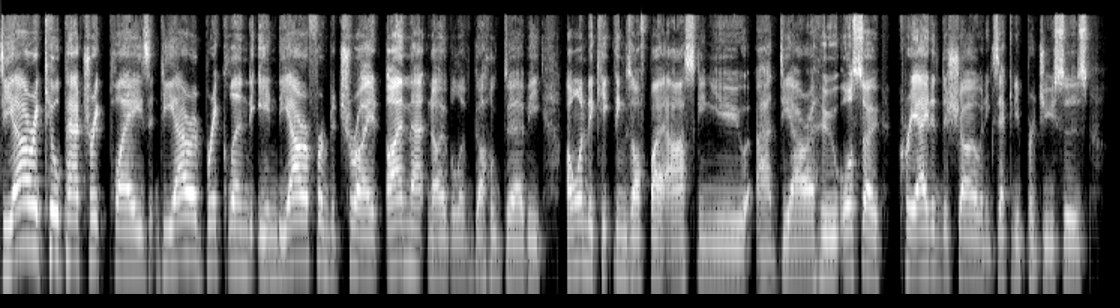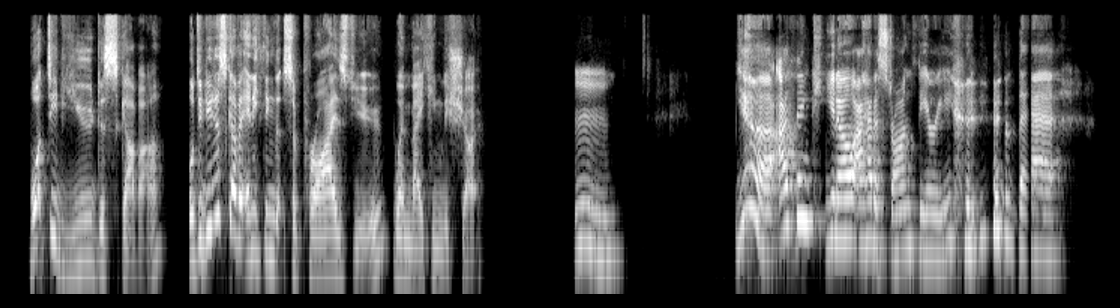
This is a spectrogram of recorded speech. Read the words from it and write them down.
Diarra Kilpatrick plays Diarra Brickland in Diarra from Detroit. I'm Matt Noble of Gold Derby. I wanted to kick things off by asking you, uh, Diarra, who also created the show and executive producers, what did you discover? Or did you discover anything that surprised you when making this show? Mm. Yeah, I think, you know, I had a strong theory that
